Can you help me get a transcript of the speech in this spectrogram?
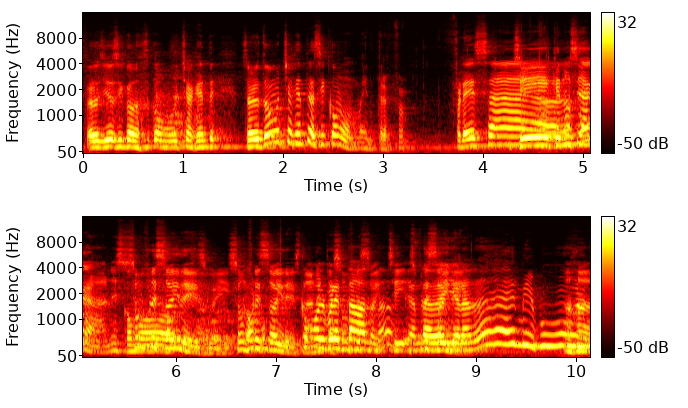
Pero yo sí conozco mucha gente, sobre todo mucha gente así como entre fresa. Sí, que no se hagan, son fresoides, güey, son como- fresoides, Como el Bretón, fresoides, ¿no? sí, es fresoide. ay, mi bull. Ajá.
